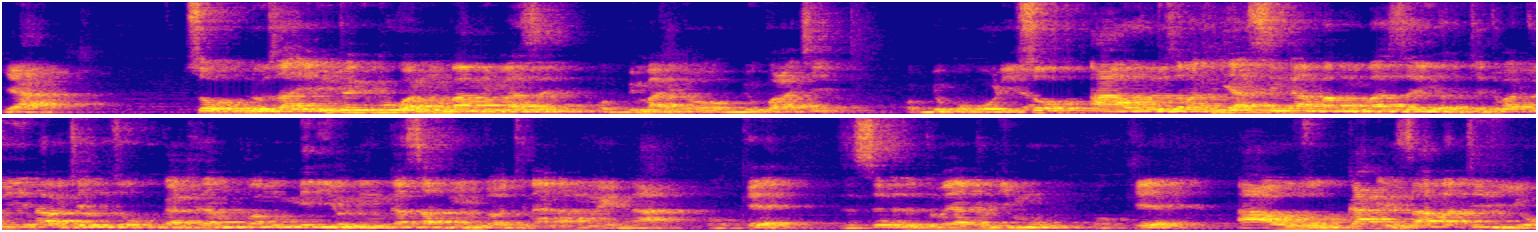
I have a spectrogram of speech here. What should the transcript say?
Ya so ndowooza ebintu ebikuwa mba mbimaze obimalira obikola ki? Obikubuulira so awo ndowooza batuli asinga mba mumazeyo kyetuba tulinawo kyenyinza okugatira mutuba mu miliyoni nga satu nemitwalo kinaana mu ena. Okay zesente zetubeera tulimu. Okay awo zokka ez'amatiriyo.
